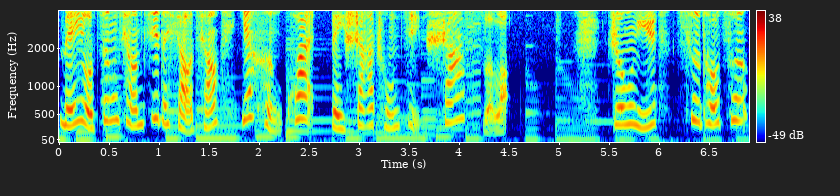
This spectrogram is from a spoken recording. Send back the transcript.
没有增强剂的小强也很快被杀虫剂杀死了。终于，刺头村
